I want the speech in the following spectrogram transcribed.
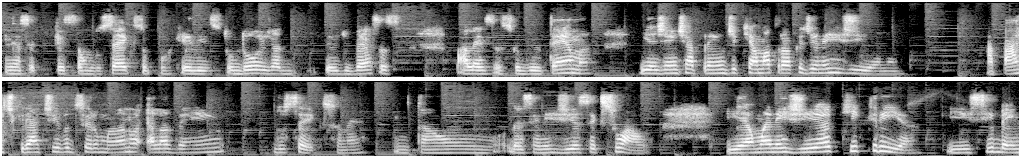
nessa questão do sexo, porque ele estudou e já deu diversas palestras sobre o tema, e a gente aprende que é uma troca de energia, né? A parte criativa do ser humano, ela vem do sexo, né? Então, dessa energia sexual. E é uma energia que cria. E se bem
